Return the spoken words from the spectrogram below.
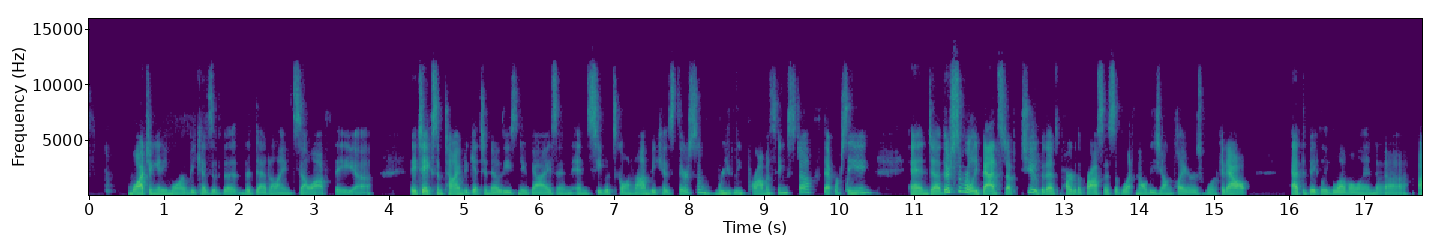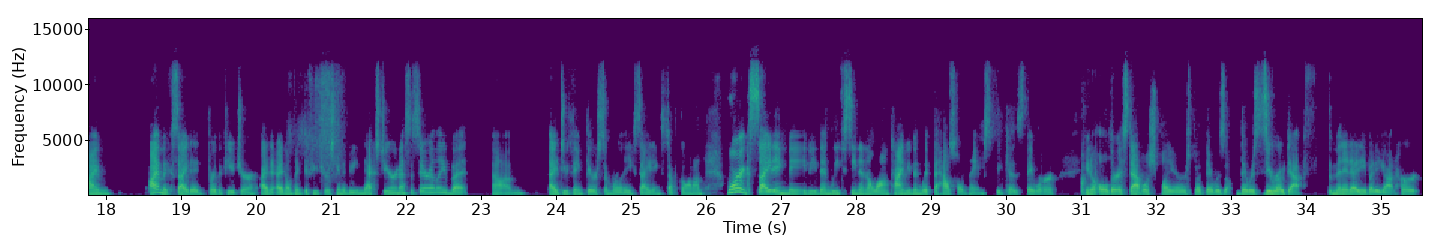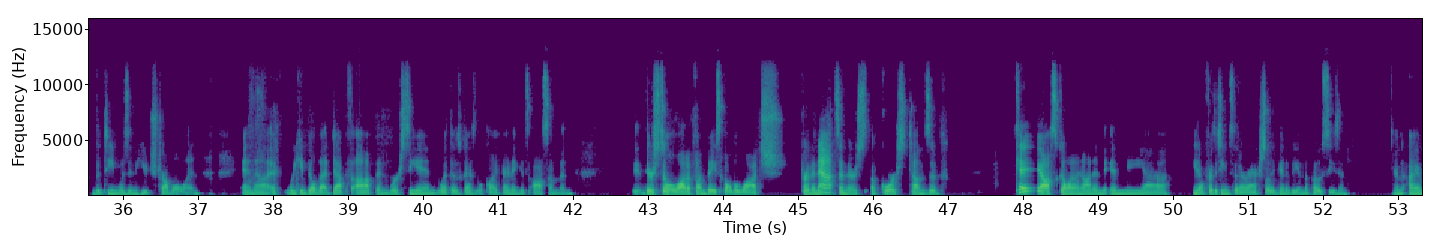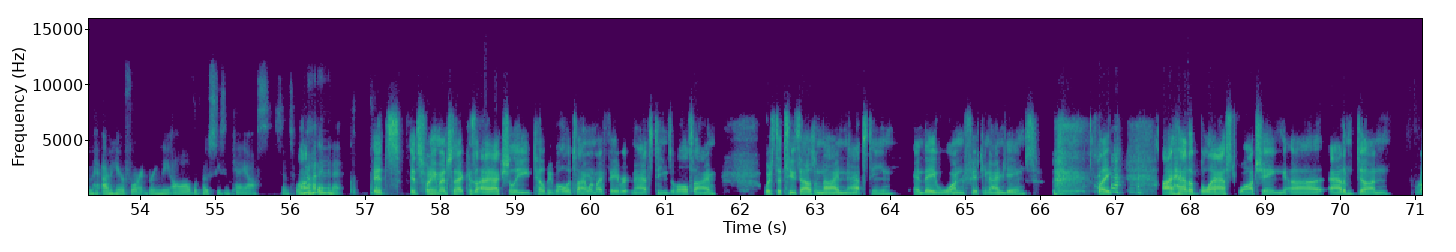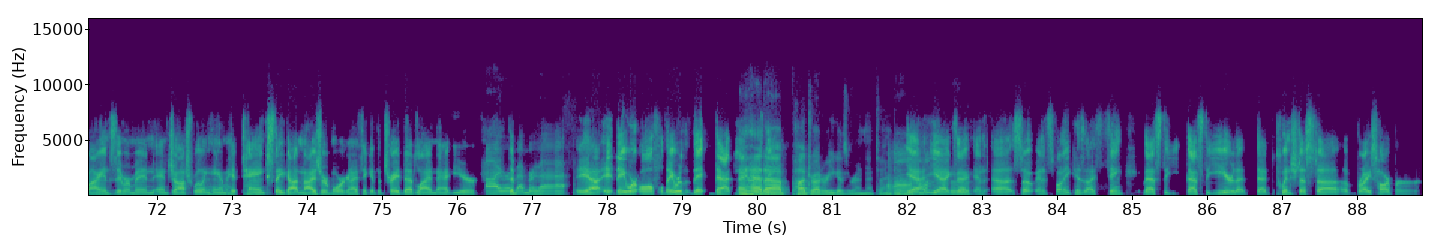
watching anymore because of the the deadline sell off. They uh they take some time to get to know these new guys and and see what's going on because there's some really promising stuff that we're seeing and uh, there's some really bad stuff too but that's part of the process of letting all these young players work it out at the big league level and uh, i'm i'm excited for the future i, I don't think the future is going to be next year necessarily but um, i do think there's some really exciting stuff going on. More exciting maybe than we've seen in a long time even with the household names because they were you know older established players but there was there was zero depth. The minute anybody got hurt the team was in huge trouble. And and uh, if we can build that depth up and we're seeing what those guys look like i think it's awesome. And there's still a lot of fun baseball to watch for the nats. And there's of course tons of chaos going on in in the uh you know for the teams that are actually going to be in the postseason and i am i'm here for it. Bring me all the postseason chaos since we're not in it. It's it's funny you mention that because I actually tell people all the time one of my favorite Nats teams of all time was the 2009 Nats team, and they won 59 games. like I had a blast watching uh, Adam Dunn, Ryan Zimmerman, and Josh Willingham hit tanks. They got Nyjer Morgan, I think, at the trade deadline that year. i remember that Yeah, it, they were awful. They were they, that year. They is had the- uh Pudge Rodriguez around that time. Uh, yeah Uh-huh. yeah exactly and uh so and it's funny because i think that's the that's the year that that clinched us uh bryce harper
